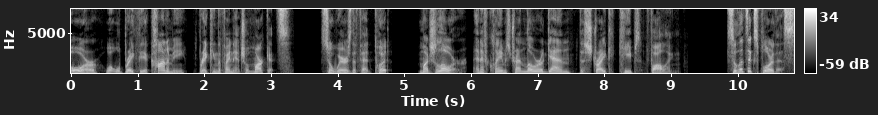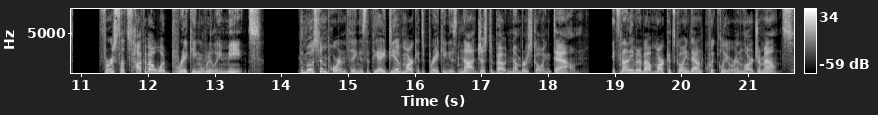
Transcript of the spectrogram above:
Or, what will break the economy, breaking the financial markets. So, where's the Fed put? Much lower, and if claims trend lower again, the strike keeps falling. So, let's explore this. First, let's talk about what breaking really means. The most important thing is that the idea of markets breaking is not just about numbers going down. It's not even about markets going down quickly or in large amounts.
